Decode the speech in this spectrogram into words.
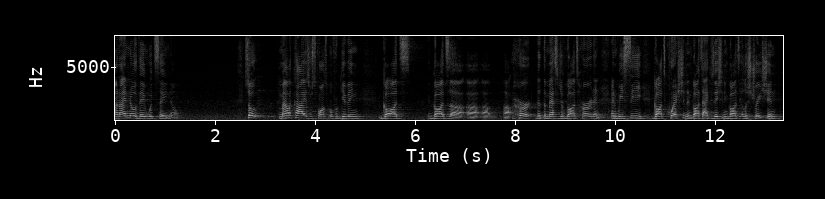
And I know they would say no. So Malachi is responsible for giving God's God's uh, uh, uh, uh, hurt, the, the message of God's hurt, and, and we see God's question and God's accusation and God's illustration.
